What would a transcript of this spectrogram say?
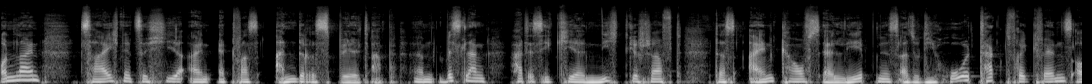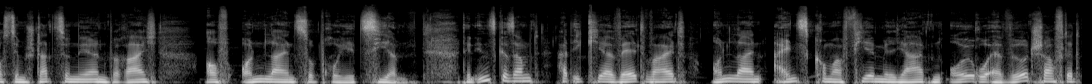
Online zeichnet sich hier ein etwas anderes Bild ab. Ähm, bislang hat es IKEA nicht geschafft, das Einkaufserlebnis, also die hohe Taktfrequenz aus dem stationären Bereich auf Online zu projizieren. Denn insgesamt hat IKEA weltweit online 1,4 Milliarden Euro erwirtschaftet,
